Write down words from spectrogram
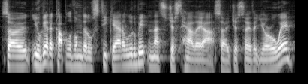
So you'll get a couple of them that'll stick out a little bit and that's just how they are. So just so that you're aware.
